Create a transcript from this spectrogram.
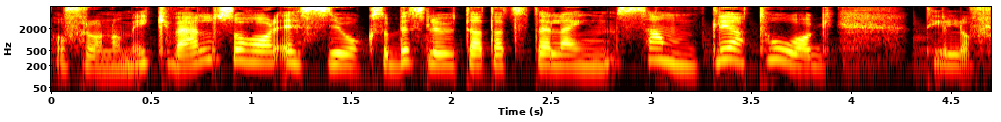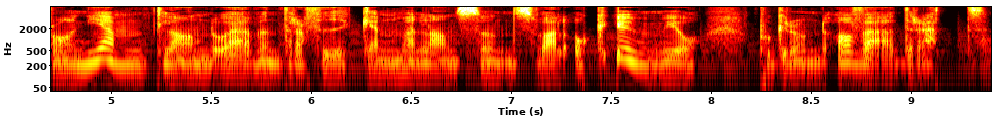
Och från och med ikväll så har SJ också beslutat att ställa in samtliga tåg till och från Jämtland och även trafiken mellan Sundsvall och Umeå på grund av vädret.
